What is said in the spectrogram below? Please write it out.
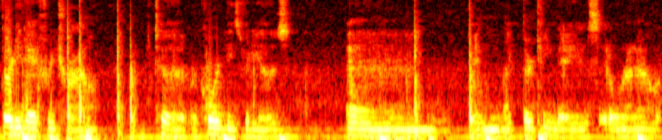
30-day free trial to record these videos and in like 13 days it'll run out.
